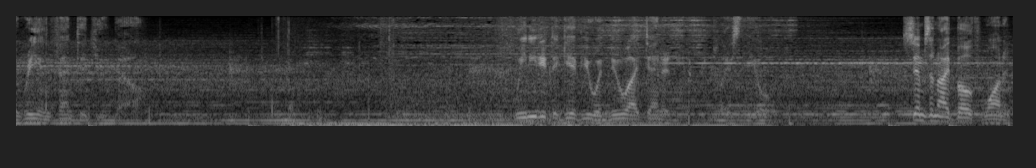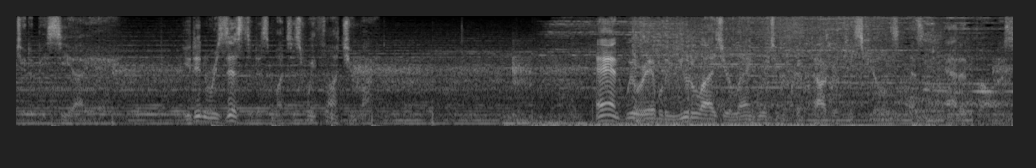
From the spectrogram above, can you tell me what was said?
reinvented you, Bell. We needed to give you a new identity to replace the old. Sims and I both wanted you to be CIA. You didn't resist it as much as we thought you might. And we were able to utilize your language and cryptography skills as an added bonus.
